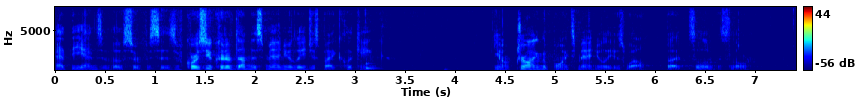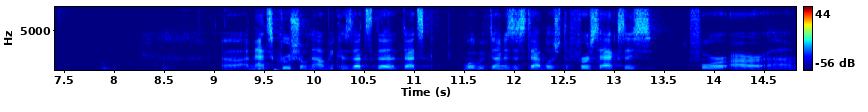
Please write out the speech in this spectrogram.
at the ends of those surfaces. Of course, you could have done this manually just by clicking, you know, drawing the points manually as well, but it's a little bit slower. Uh, and that's crucial now because that's the that's what we've done is establish the first axis for our, um,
